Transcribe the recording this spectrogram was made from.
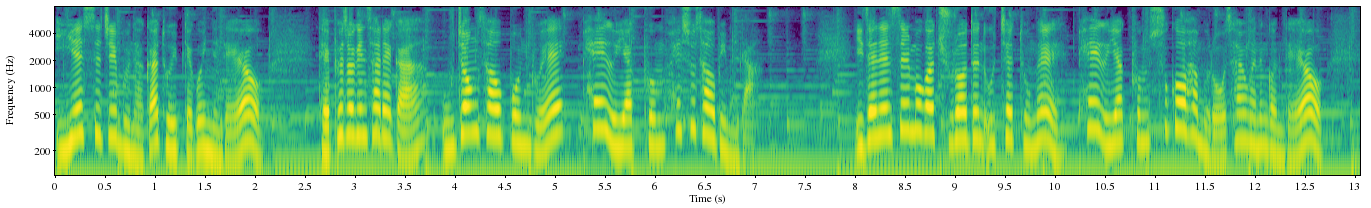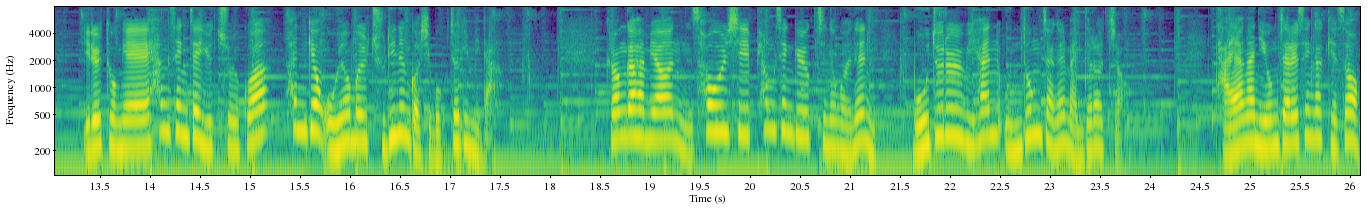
ESG 문화가 도입되고 있는데요. 대표적인 사례가 우정사업본부의 폐의약품 회수 사업입니다. 이제는 쓸모가 줄어든 우체통을 폐의약품 수거함으로 사용하는 건데요. 이를 통해 항생제 유출과 환경 오염을 줄이는 것이 목적입니다. 그런가 하면 서울시 평생교육진흥원은 모두를 위한 운동장을 만들었죠. 다양한 이용자를 생각해서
